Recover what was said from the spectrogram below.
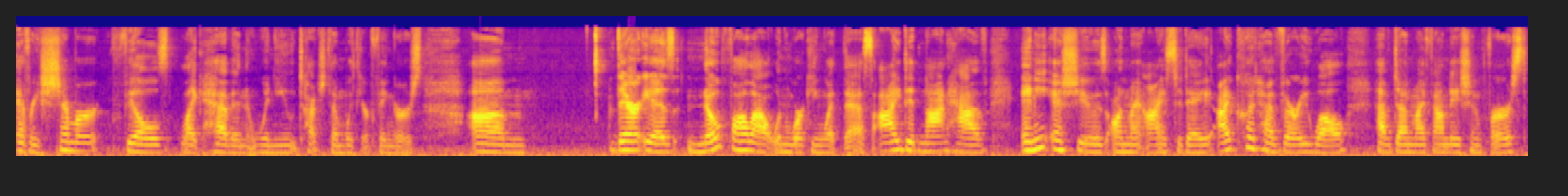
every shimmer feels like heaven when you touch them with your fingers. Um, there is no fallout when working with this. I did not have any issues on my eyes today. I could have very well have done my foundation first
